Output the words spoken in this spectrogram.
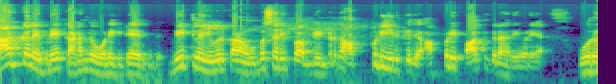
நாட்கள் இப்படியே கடந்து ஓடிக்கிட்டே இருக்குது. வீட்டில் இவருக்கான உபசரிப்பு அப்படின்றது அப்படி இருக்குது. அப்படி பார்த்துக்கிறாரு இவரைய ஒரு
